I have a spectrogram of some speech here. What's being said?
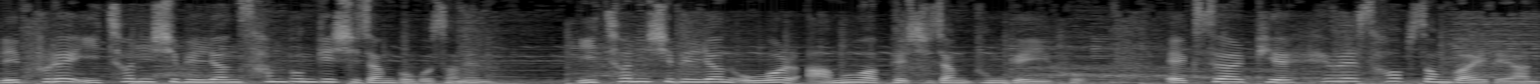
리플의 2021년 3분기 시장 보고서는 2021년 5월 암호화폐 시장 붕괴 이후 XRP의 해외 사업 성과에 대한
